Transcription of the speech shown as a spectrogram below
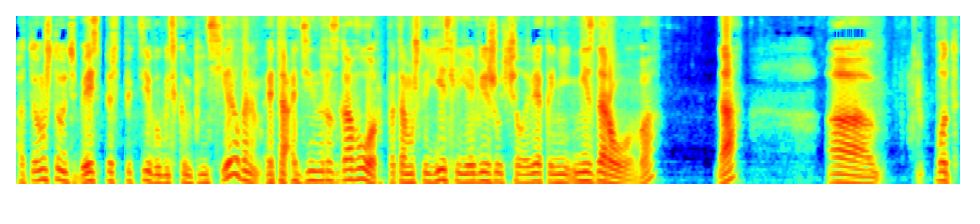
о том, что у тебя есть перспектива быть компенсированным, это один разговор. Потому что если я вижу человека нездорового, да, а, вот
